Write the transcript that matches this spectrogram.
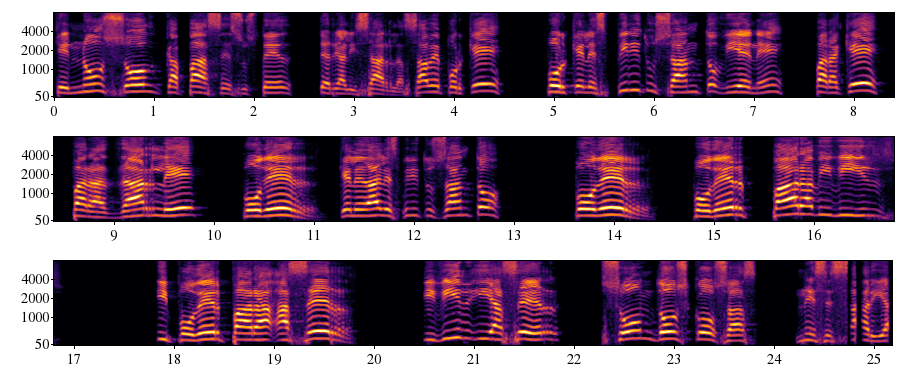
que no son capaces usted de realizarlas. ¿Sabe por qué? Porque el Espíritu Santo viene para qué? Para darle poder. ¿Qué le da el Espíritu Santo? Poder. Poder para vivir y poder para hacer. Vivir y hacer son dos cosas necesarias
